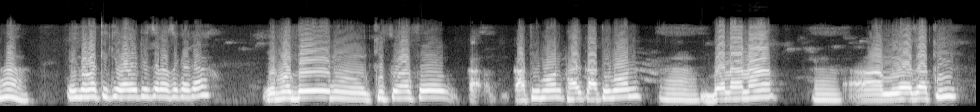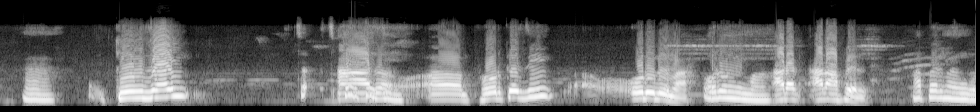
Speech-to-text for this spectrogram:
হ্যাঁ? এইগুলো কি কি ভ্যারাইটিসের আছে কাকা? এর মধ্যে কিছু আছে কাটিমন থাই কাটিমন হ্যাঁ। বেনানা মিয়াজাকি হ্যাঁ। কিউজাই আর ফোর কেজি অরুণিমা। অরুণিমা। আর আর আপেল। Apple mango.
